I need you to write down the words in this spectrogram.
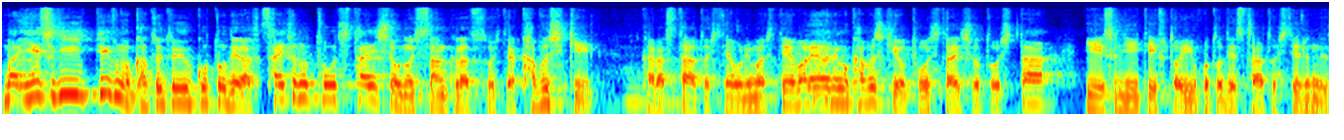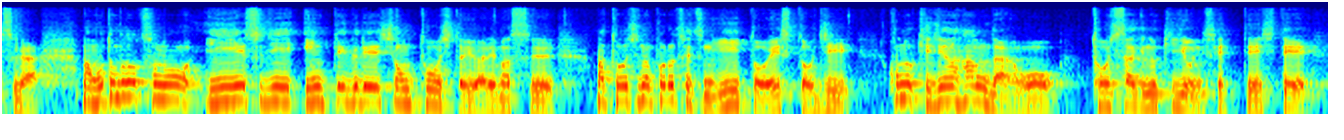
まあ、ESG ETF の活用ということでは、最初の投資対象の資産クラスとしては株式、からスタートしておりまして、我々も株式を投資対象とした ESGTF ということでスタートしてるんですが、もともとその ESG インテグレーション投資と言われます、まあ、投資のプロセスに E と S と G、この基準判断を投資先の企業に設定して、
